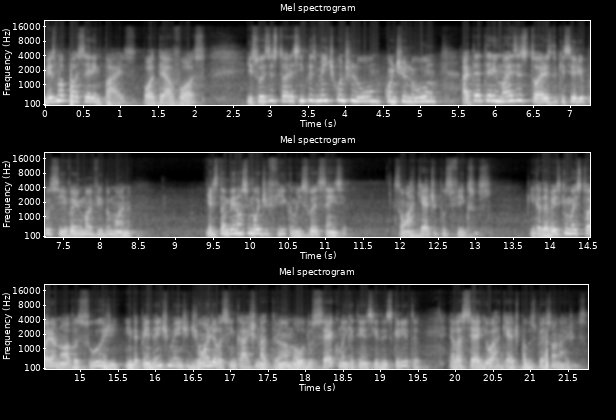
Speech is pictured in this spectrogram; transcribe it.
mesmo após serem pais ou até avós, e suas histórias simplesmente continuam, continuam, até terem mais histórias do que seria possível em uma vida humana. Eles também não se modificam em sua essência. São arquétipos fixos. E cada vez que uma história nova surge, independentemente de onde ela se encaixe na trama ou do século em que tenha sido escrita, ela segue o arquétipo dos personagens.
